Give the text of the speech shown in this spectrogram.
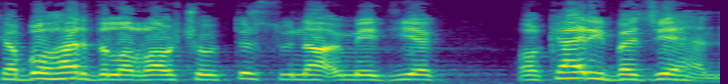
کە بۆ هەر دڵەڕاوکێ و ترس و نائومێدییەک هۆکاری بەجێ هەن.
